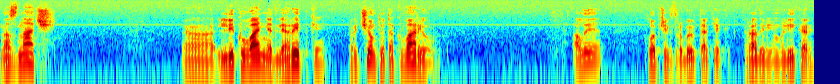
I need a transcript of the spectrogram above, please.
Назнач е, лікування для рибки. Причому тут акваріум? Але хлопчик зробив так, як радив йому лікар,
